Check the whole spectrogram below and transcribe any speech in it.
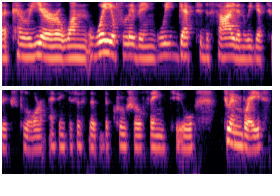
uh, career or one way of living. We get to decide and we get to explore. I think this is the, the crucial thing to to embrace.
